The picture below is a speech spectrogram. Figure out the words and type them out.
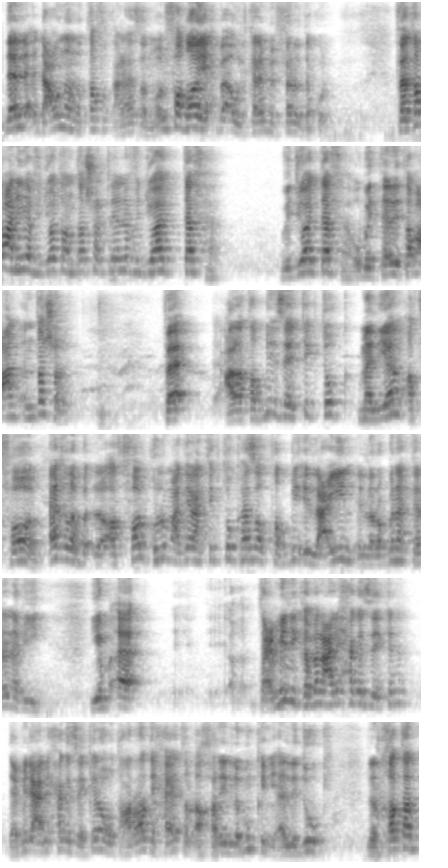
ده اللي دعونا نتفق على هذا الموضوع. الفضايح بقى والكلام الفارغ ده كله. فطبعا هي فيديوهات انتشرت لأن فيديوهات تافهة. فيديوهات تافهة وبالتالي طبعا انتشرت. فعلى تطبيق زي التيك توك مليان أطفال. أغلب الأطفال كلهم قاعدين على التيك توك هذا التطبيق اللعين اللي ربنا ابتلانا بيه. يبقى تعملي كمان عليه حاجة زي كده؟ تعملي عليه حاجة زي كده وتعرضي حياة الآخرين اللي ممكن يقلدوك للخطر.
